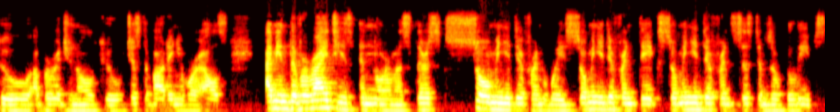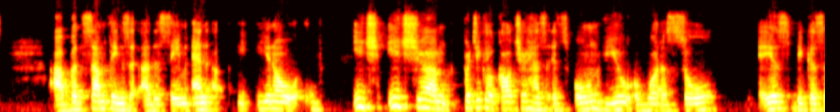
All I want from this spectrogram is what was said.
to Aboriginal to just about anywhere else. I mean, the variety is enormous. There's so many different ways, so many different takes, so many different systems of beliefs. Uh, but some things are the same, and you know, each each um, particular culture has its own view of what a soul is because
